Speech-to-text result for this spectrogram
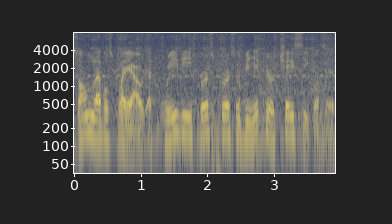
Some levels play out as 3D first-person vehicular chase sequences,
